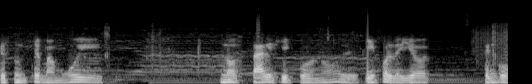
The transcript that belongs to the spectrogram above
Es un tema muy nostálgico, ¿no? Híjole, yo tengo,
